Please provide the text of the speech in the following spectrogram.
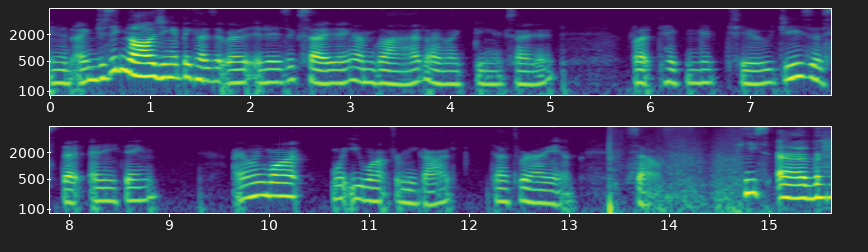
and I'm just acknowledging it because it it is exciting. I'm glad. I like being excited, but taking it to Jesus. That anything, I only want what you want for me, God. That's where I am. So, peace of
